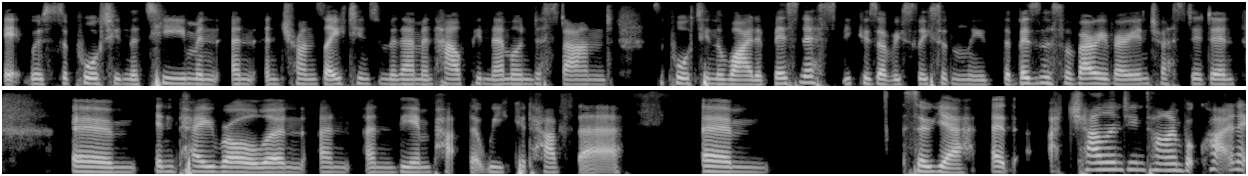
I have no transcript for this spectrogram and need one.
it was supporting the team and, and, and translating some of them and helping them understand, supporting the wider business, because obviously suddenly the business were very, very interested in um, in payroll and and and the impact that we could have there. Um, so yeah, a, a challenging time, but quite an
